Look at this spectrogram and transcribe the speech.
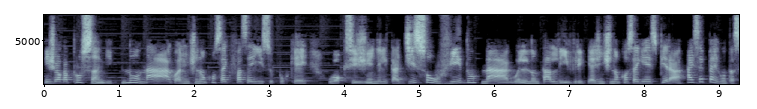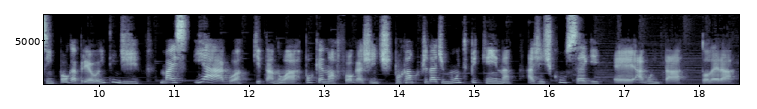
e joga para o sangue. No, na água a gente não consegue fazer isso porque o oxigênio ele está dissolvido na água, ele não está livre e a gente não consegue respirar. Aí você pergunta assim, pô Gabriel, eu entendi, mas e a água que está no ar? Por que não afoga a gente? Porque é uma quantidade muito pequena. A gente consegue é, aguentar tolerar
